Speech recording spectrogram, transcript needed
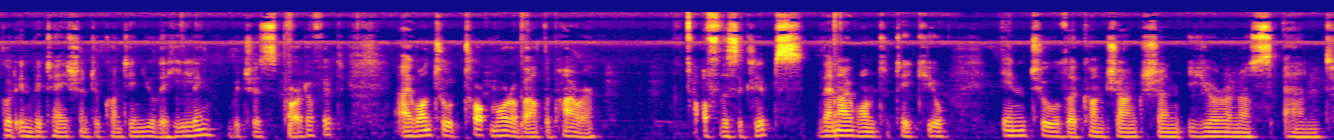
good invitation to continue the healing, which is part of it, I want to talk more about the power of this eclipse. Then I want to take you into the conjunction Uranus and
